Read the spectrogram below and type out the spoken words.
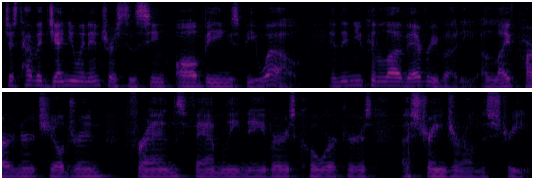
just have a genuine interest in seeing all beings be well. And then you can love everybody a life partner, children, friends, family, neighbors, coworkers, a stranger on the street.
